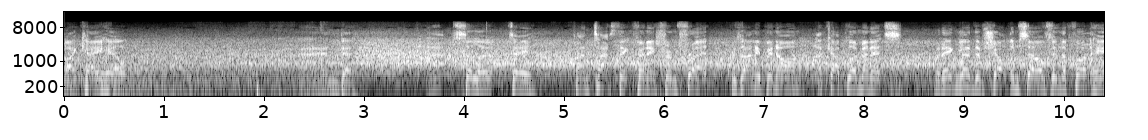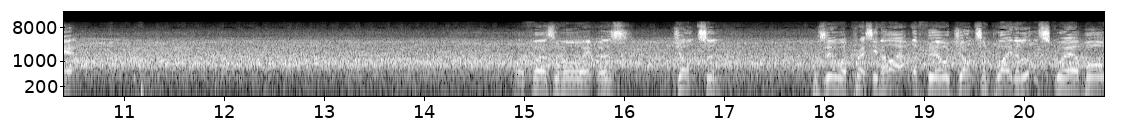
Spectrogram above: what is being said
by Cahill. And uh, absolutely fantastic finish from Fred, who's only been on a couple of minutes. But England have shot themselves in the foot here. Well, first of all, it was Johnson. Brazil were pressing high up the field. Johnson played a little square ball.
